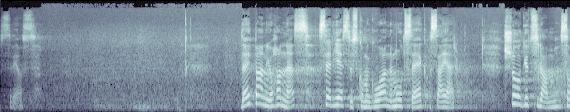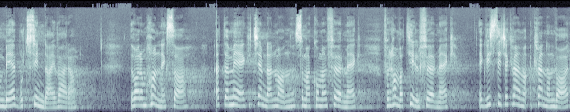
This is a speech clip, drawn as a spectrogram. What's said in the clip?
reiser vi oss. Døperen Johannes ser Jesus komme gående mot seg og sier:" Se Guds lam som ber bort synda i verden. Det var om han jeg sa:" Etter meg kommer det en mann som er kommet før meg, for han var til før meg. Jeg visste ikke hvem, han var,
